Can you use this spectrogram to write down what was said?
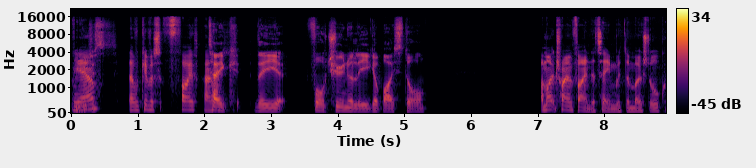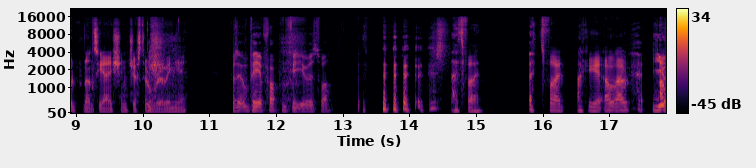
You Yeah. just They'll give us five pounds. take the Fortuna Liga by storm. I might try and find a team with the most awkward pronunciation just to ruin you. But it would be a problem for you as well. That's fine. That's fine. I can get. I'll, I'll, you I'll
